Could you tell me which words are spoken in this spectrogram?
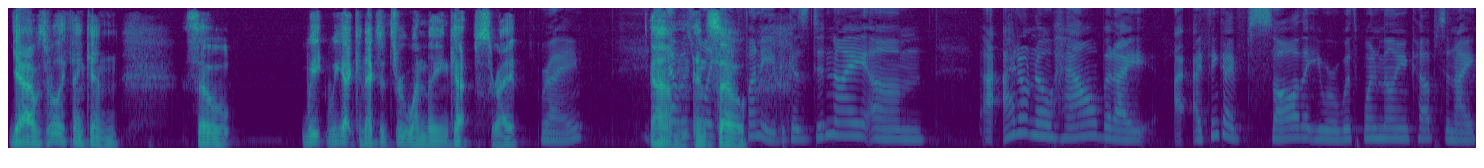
yeah, I was really thinking. So, we we got connected through One Million Cups, right? Right. And that Um, was and so, kind of funny because didn't I? Um, I, I don't know how, but I, I think I saw that you were with One Million Cups, and I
